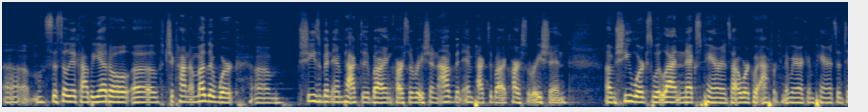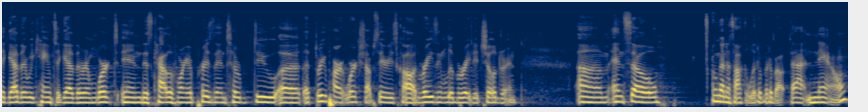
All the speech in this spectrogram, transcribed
um, Cecilia Caballero of Chicana Mother Work. Um, she's been impacted by incarceration. I've been impacted by incarceration. Um, she works with Latinx parents. I work with African American parents, and together we came together and worked in this California prison to do a, a three part workshop series called Raising Liberated Children. Um, and so I'm going to talk a little bit about that now.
